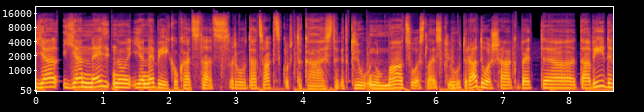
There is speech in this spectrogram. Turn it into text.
ja, ja, ne, nu, ja nebija kaut kāds tāds, varbūt tāds akts, kur tā kā es tagad kļū, nu, mācos, lai es kļūtu radošāk, bet tā vide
